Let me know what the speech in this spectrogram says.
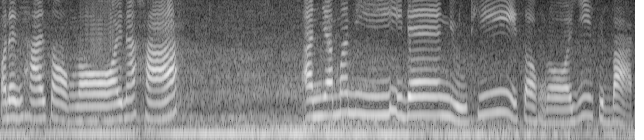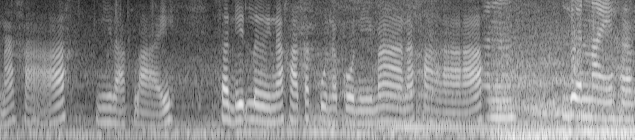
วาเลนไทน์200 นะคะ อัญมณีแดงอยู่ที่ 220 บาทนะคะ มีหลากหลายชนิดเลยนะคะตระกูลอโกนิมานะคะอันเรือนในครับ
